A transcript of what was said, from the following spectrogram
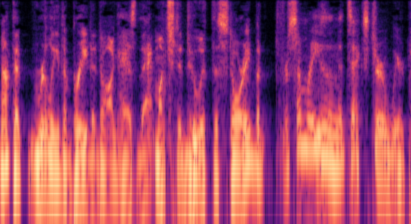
Not that really the breed of dog has that much to do with the story, but for some reason it's extra weird.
